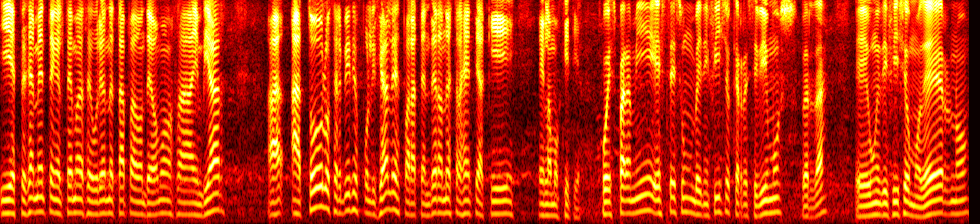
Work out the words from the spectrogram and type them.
y especialmente en el tema de seguridad, una etapa donde vamos a enviar a, todos los servicios policiales para atender a nuestra gente aquí en La Mosquitia? Pues para mí este es un beneficio que recibimos, ¿verdad? Eh, un edificio moderno,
